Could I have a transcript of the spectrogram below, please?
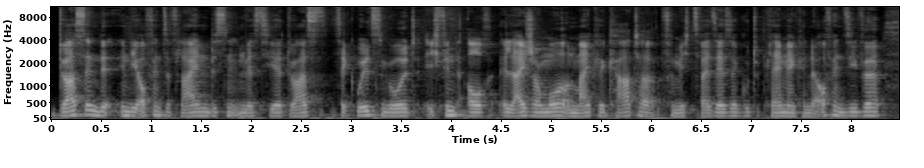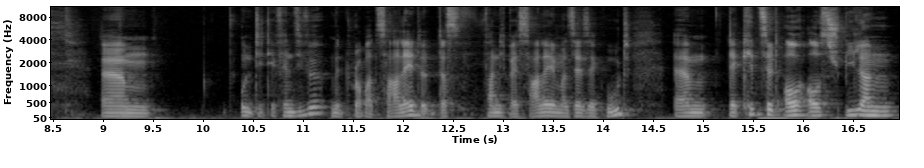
du hast in, die, in die Offensive Line ein bisschen investiert. Du hast Zach Wilson geholt. Ich finde auch Elijah Moore und Michael Carter für mich zwei sehr, sehr gute Playmaker in der Offensive. Ähm, und die Defensive mit Robert Saleh, das fand ich bei Saleh immer sehr, sehr gut. Ähm, der kitzelt auch aus Spielern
